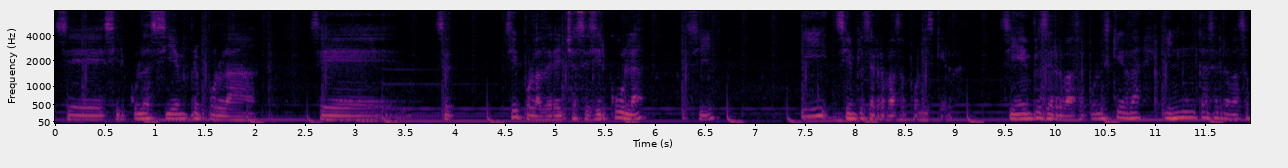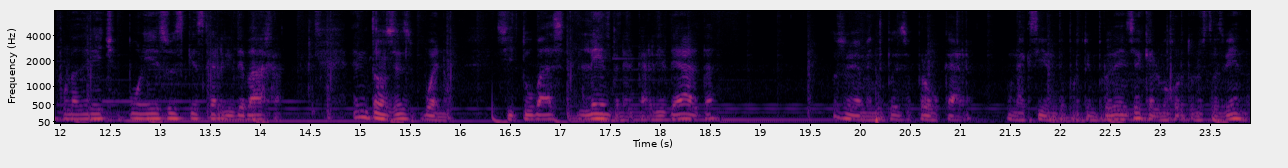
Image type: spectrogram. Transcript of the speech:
se circula siempre por la se, se sí, por la derecha se circula, sí, y siempre se rebasa por la izquierda. Siempre se rebasa por la izquierda y nunca se rebasa por la derecha. Por eso es que es carril de baja. Entonces, bueno, si tú vas lento en el carril de alta, pues obviamente puedes provocar un accidente por tu imprudencia que a lo mejor tú no estás viendo.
